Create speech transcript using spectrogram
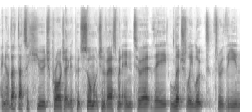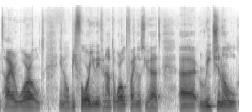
I know that that's a huge project. They put so much investment into it. They literally looked through the entire world. You know, before you even had the world finals, you had uh, regional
